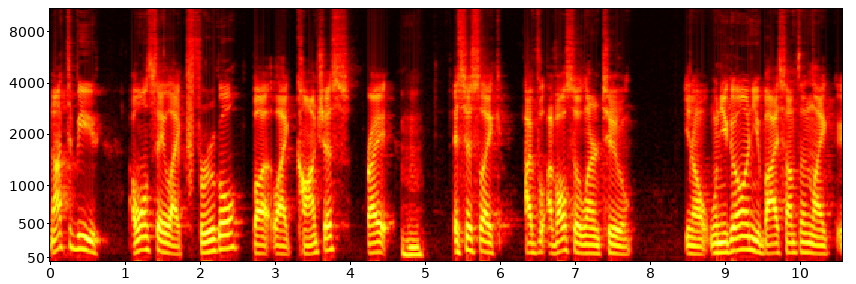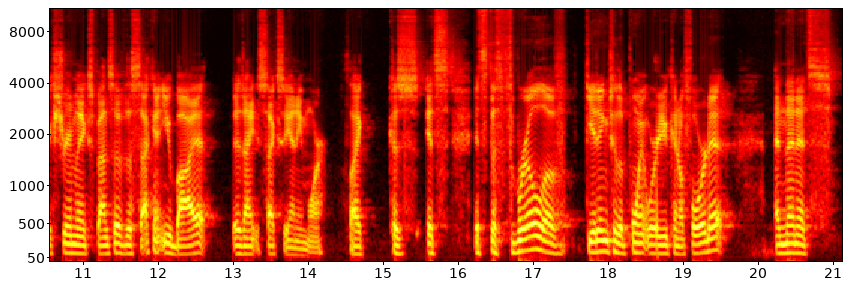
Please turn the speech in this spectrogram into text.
not to be I won't say like frugal, but like conscious, right? Mm-hmm. It's just like I've I've also learned too, you know, when you go and you buy something like extremely expensive, the second you buy it, it ain't sexy anymore. Like because it's it's the thrill of getting to the point where you can afford it, and then it's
